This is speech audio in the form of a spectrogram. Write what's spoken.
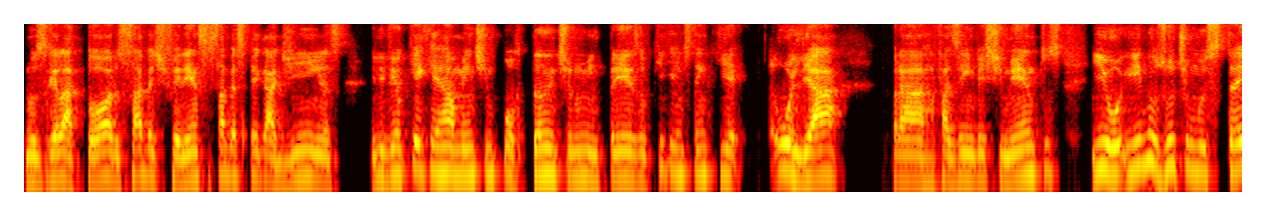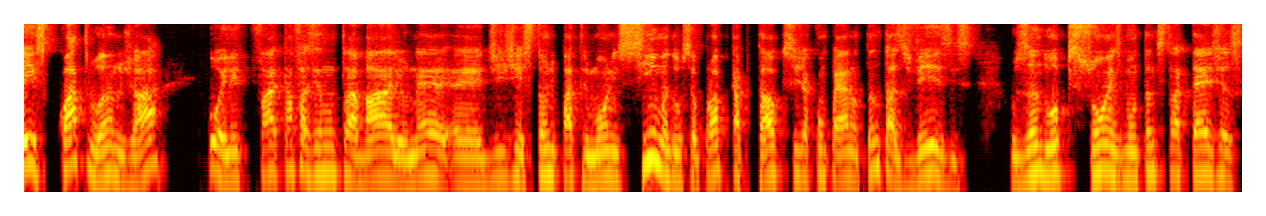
nos relatórios, sabe a diferença, sabe as pegadinhas, ele vê o que é, que é realmente importante numa empresa, o que, que a gente tem que olhar para fazer investimentos. E, e nos últimos três, quatro anos já, pô, ele está fazendo um trabalho né, é, de gestão de patrimônio em cima do seu próprio capital, que vocês já acompanharam tantas vezes, usando opções, montando estratégias,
